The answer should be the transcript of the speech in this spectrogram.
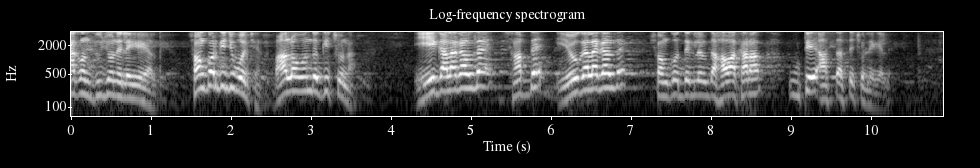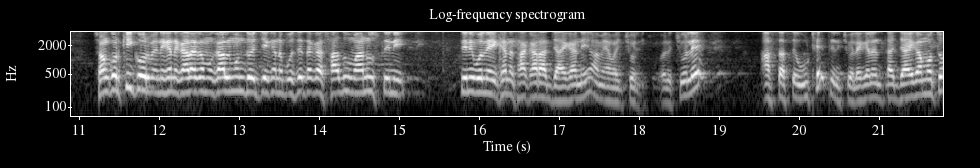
এখন দুজনে লেগে গেল। শঙ্কর কিছু বলছেন, ভালো মন্দ কিছু না। এ গালাগাল দেয়, সাপ দেয়, এও গালাগাল দেয়, শঙ্কর দেখলে হাওয়া খারাপ, উঠে আস্তে আস্তে চলে গেলে। শঙ্কর কি করবেন? এখানে গালাগাম গালমন্দ হচ্ছে এখানে বসে থাকা সাধু মানুষ তিনি। তিনি বললেন, এখানে থাকার আর জায়গা নেই, আমি আবার চলি। বলে চলে আস্তে আস্তে উঠে তিনি চলে গেলেন তার জায়গা মতো।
